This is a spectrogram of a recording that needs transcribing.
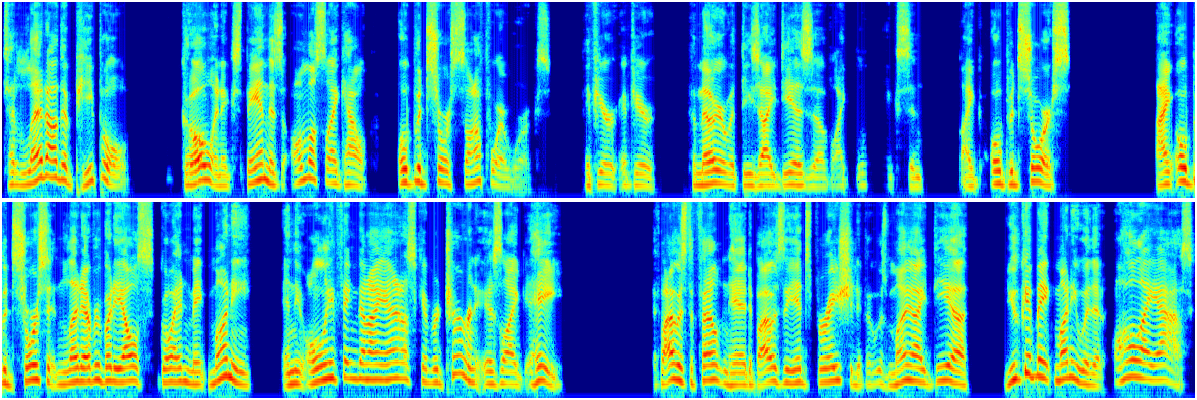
to let other people go and expand this almost like how open source software works. If you're if you're familiar with these ideas of like Linux and like open source, I open source it and let everybody else go ahead and make money. And the only thing that I ask in return is like, hey, if I was the fountainhead, if I was the inspiration, if it was my idea, you can make money with it. All I ask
